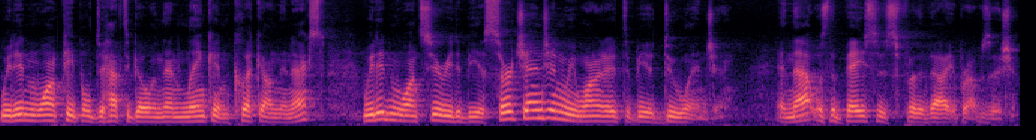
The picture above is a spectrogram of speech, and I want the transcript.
We didn't want people to have to go and then link and click on the next. We didn't want Siri to be a search engine. We wanted it to be a do engine. And that was the basis for the value proposition.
